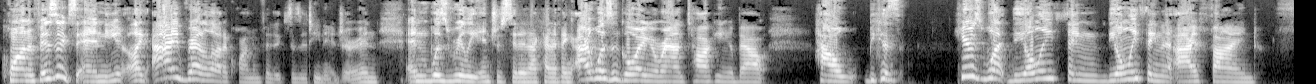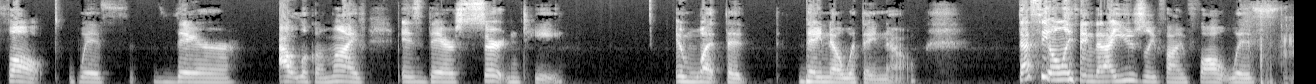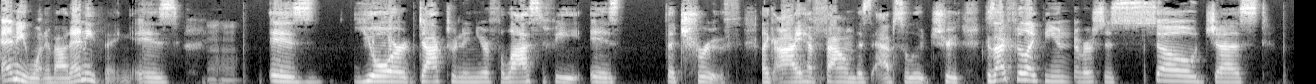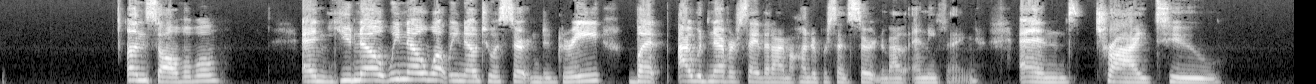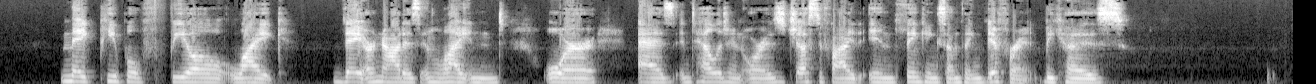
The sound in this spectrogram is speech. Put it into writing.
quantum physics. And you know like i read a lot of quantum physics as a teenager and and was really interested in that kind of thing. I wasn't going around talking about how because here's what the only thing the only thing that i find fault with their outlook on life is their certainty in what that they know what they know that's the only thing that i usually find fault with anyone about anything is mm-hmm. is your doctrine and your philosophy is the truth. Like I have found this absolute truth because I feel like the universe is so just unsolvable. And you know, we know what we know to a certain degree, but I would never say that I'm 100% certain about anything and try to make people feel like they are not as enlightened or as intelligent or as justified in thinking something different because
